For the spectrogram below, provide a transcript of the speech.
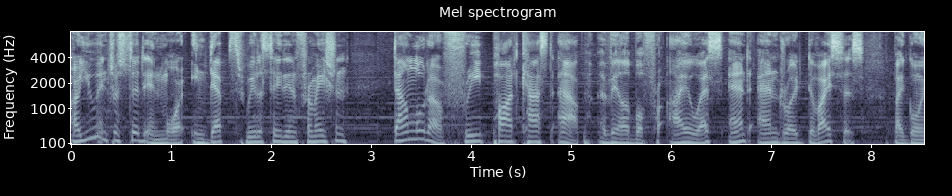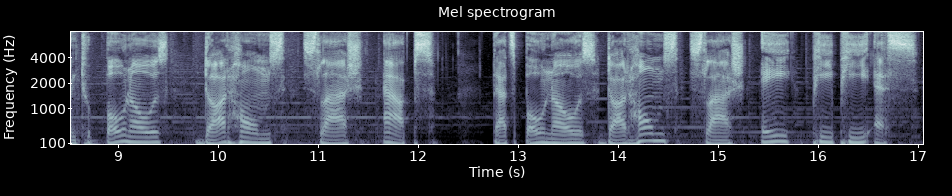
Are you interested in more in depth real estate information? Download our free podcast app available for iOS and Android devices by going to boknows.homes slash apps. That's boknows.homes slash apps.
